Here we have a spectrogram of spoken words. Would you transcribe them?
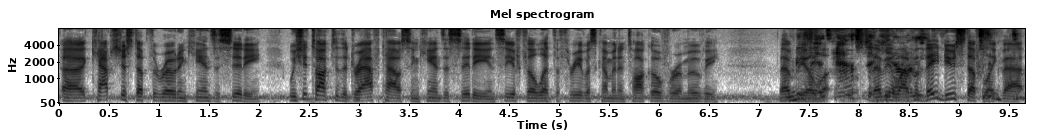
Uh, Cap's just up the road in Kansas City. We should talk to the Drafthouse in Kansas City and see if they'll let the three of us come in and talk over a movie. That'd Be be, a lo- fantastic, That'd be a lot I of fun. mean- They do stuff like that.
